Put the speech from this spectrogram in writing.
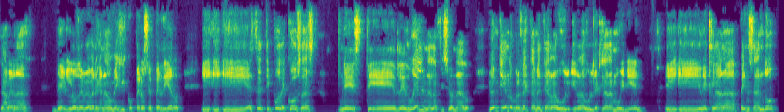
la verdad de, los debió haber ganado México, pero se perdieron. Y, este tipo de cosas este, le duelen al aficionado. Yo entiendo perfectamente a Raúl y Raúl declara muy bien y, y declara pensando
